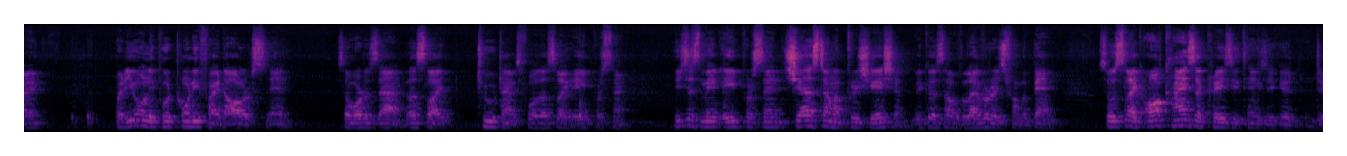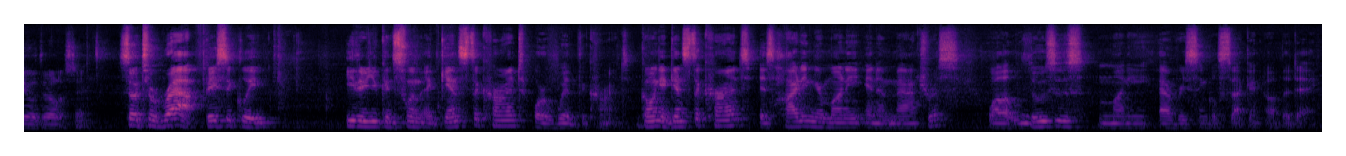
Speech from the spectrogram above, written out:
right but you only put $25 in so what is that that's like 2 times 4 that's like 8% you just made 8% just on appreciation because of leverage from the bank. So it's like all kinds of crazy things you could do with real estate. So to wrap, basically, either you can swim against the current or with the current. Going against the current is hiding your money in a mattress while it loses money every single second of the day.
